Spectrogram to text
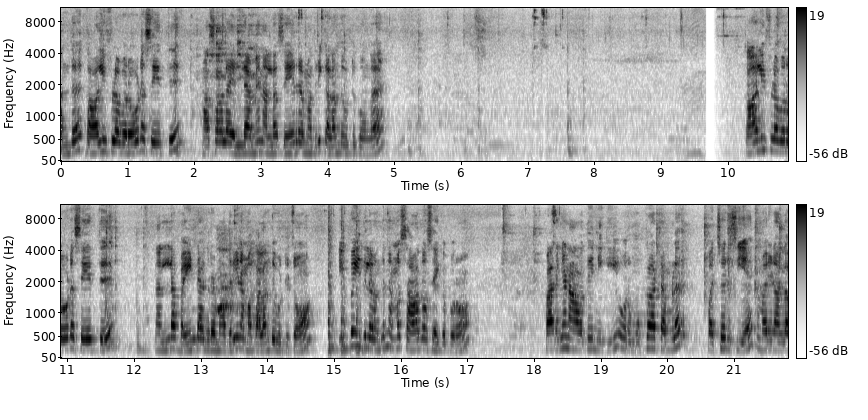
அந்த காலிஃப்ளவரோடு சேர்த்து மசாலா எல்லாமே நல்லா சேர்கிற மாதிரி கலந்து விட்டுக்கோங்க. காலிஃப்ளவரோடு சேர்த்து நல்லா பைண்ட் ஆகுற மாதிரி நம்ம கலந்து விட்டுட்டோம். இப்போ இதில் வந்து நம்ம சாதம் சேர்க்க போகிறோம் பாருங்கள் நான் வந்து இன்றைக்கி ஒரு முக்கால் டம்ளர் பச்சரிசியை இந்த மாதிரி நல்லா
